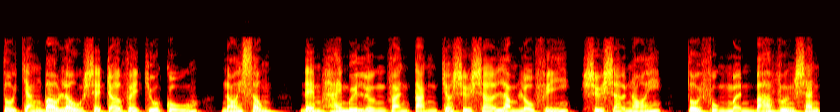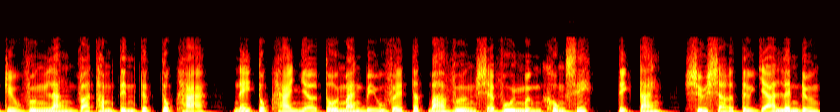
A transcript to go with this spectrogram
Tôi chẳng bao lâu sẽ trở về chúa cũ, nói xong, đem 20 lượng vàng tặng cho sứ sở làm lộ phí, sứ sở nói, tôi phụng mệnh bá vương sang triệu vương lăng và thăm tin tức túc hạ, nay túc hạ nhờ tôi mang biểu về tất bá vương sẽ vui mừng không xiết, tiệc tan, sứ sở từ giả lên đường,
